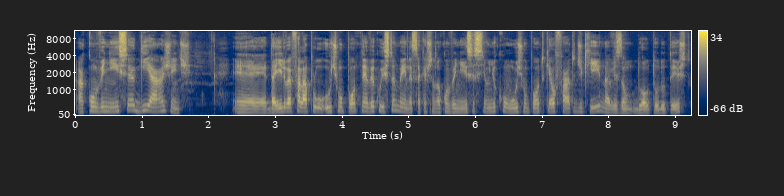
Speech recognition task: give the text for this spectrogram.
a conveniência guiar a gente. É, daí ele vai falar para o último ponto, tem a ver com isso também, nessa questão da conveniência se une com o último ponto, que é o fato de que, na visão do autor do texto,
